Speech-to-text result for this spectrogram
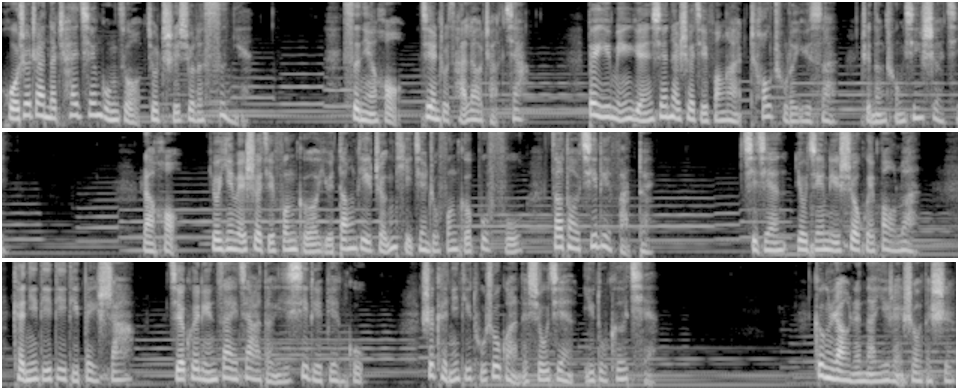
火车站的拆迁工作就持续了四年。四年后，建筑材料涨价，贝聿铭原先的设计方案超出了预算，只能重新设计。然后又因为设计风格与当地整体建筑风格不符，遭到激烈反对。期间又经历社会暴乱、肯尼迪弟弟被杀、杰奎琳再嫁等一系列变故，使肯尼迪图书馆的修建一度搁浅。更让人难以忍受的是，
